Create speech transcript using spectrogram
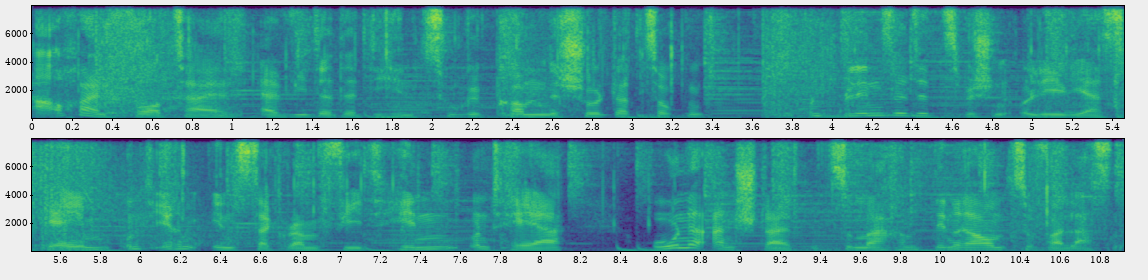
Auch ein Vorteil, erwiderte die hinzugekommene schulterzuckend und blinzelte zwischen Olivias Game und ihrem Instagram-Feed hin und her, ohne Anstalten zu machen, den Raum zu verlassen.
